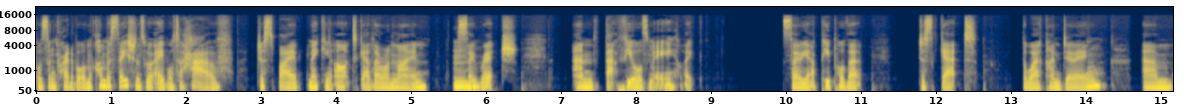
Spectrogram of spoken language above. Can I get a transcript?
was incredible. And the conversations we were able to have just by making art together online mm. so rich. And that fuels me. Like, so yeah, people that just get the work I'm doing, um,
